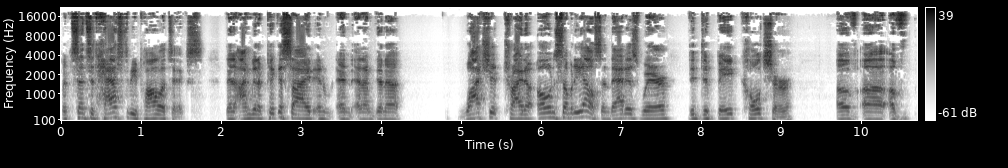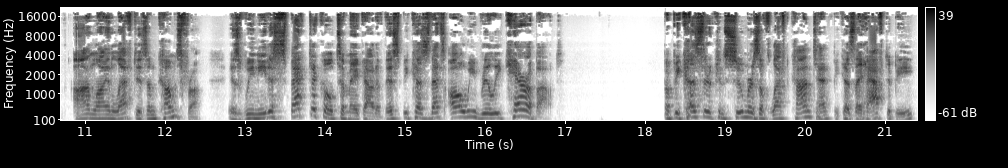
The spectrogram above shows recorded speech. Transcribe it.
But since it has to be politics, then I'm going to pick a side and, and, and I'm going to watch it try to own somebody else. And that is where the debate culture of, uh, of online leftism comes from is we need a spectacle to make out of this because that's all we really care about. But because they're consumers of left content, because they have to be,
